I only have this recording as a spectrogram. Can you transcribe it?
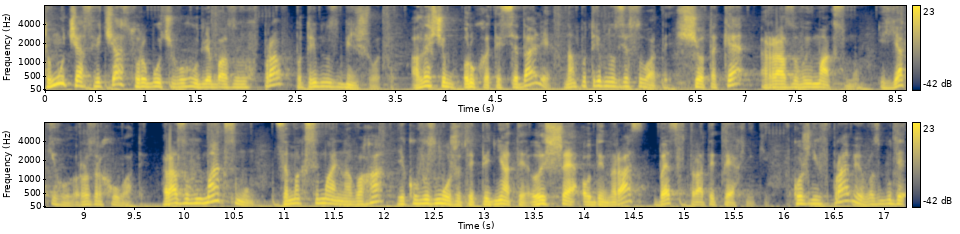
Тому час від часу робочу вагу для базових вправ потрібно збільшувати. Але щоб рухатися далі, нам потрібно з'ясувати, що таке разовий максимум і як його розрахувати. Разовий максимум це максимальна вага, яку ви зможете підняти лише один раз без втрати техніки. В кожній вправі у вас буде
